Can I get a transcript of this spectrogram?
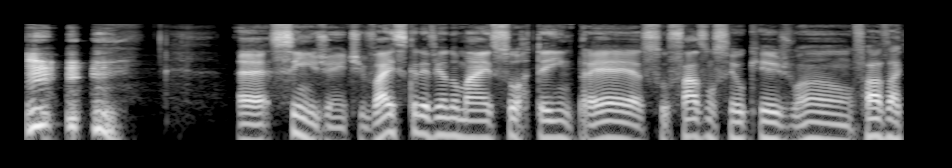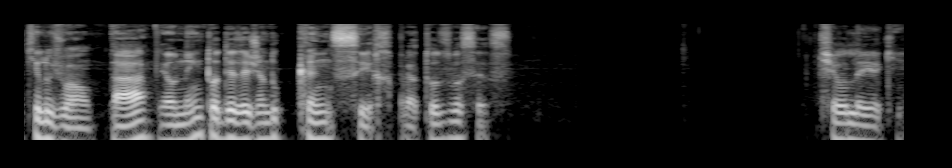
É, sim, gente, vai escrevendo mais sorteio impresso, faz não sei o que, João, faz aquilo, João, tá? Eu nem tô desejando câncer para todos vocês. Deixa eu ler aqui.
